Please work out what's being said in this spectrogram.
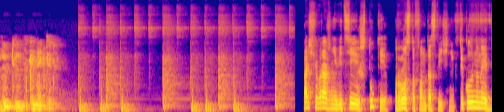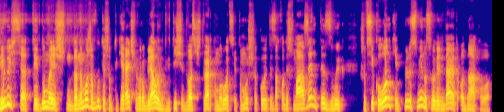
Bluetooth connected. Перші враження від цієї штуки просто фантастичні. Ти коли на неї дивишся, ти думаєш, ну да не може бути, щоб такі речі виробляли в 2024 році. Тому що коли ти заходиш в магазин, ти звик, що всі колонки плюс-мінус виглядають однаково.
